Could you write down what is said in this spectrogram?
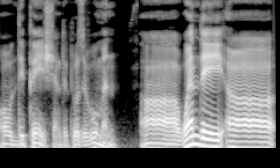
of the patient. It was a woman. Uh, when they uh,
